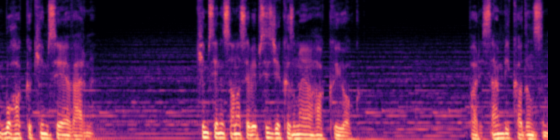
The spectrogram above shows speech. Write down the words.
Bu hakkı kimseye verme. Kimsenin sana sebepsizce kızmaya hakkı yok. Paris sen bir kadınsın.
